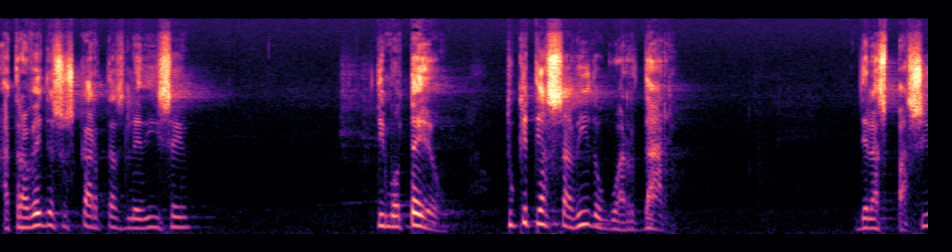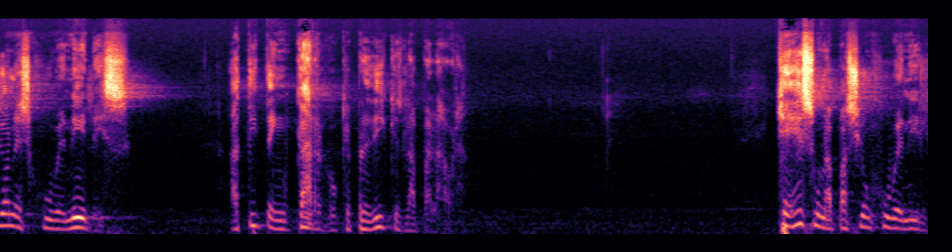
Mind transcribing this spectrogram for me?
a través de sus cartas, le dice, Timoteo, tú que te has sabido guardar de las pasiones juveniles, a ti te encargo que prediques la palabra. ¿Qué es una pasión juvenil?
